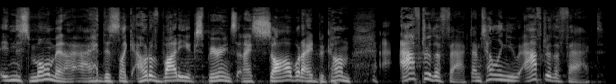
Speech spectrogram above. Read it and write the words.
in this moment, I had this like out of body experience and I saw what I had become after the fact. I'm telling you, after the fact,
